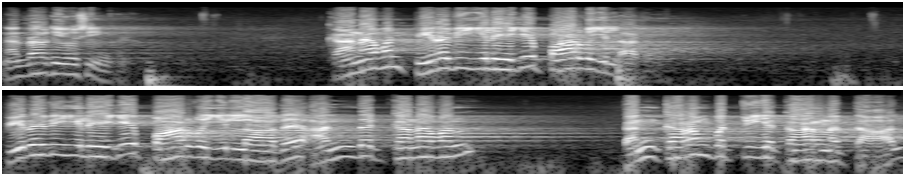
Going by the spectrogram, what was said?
நன்றாக யோசியுங்கள். கணவன் பிறவியிலேயே பார்வையில்லாதவன். பிறவியிலேயே பார்வையில்லாத அந்த கணவன் தன் கரம் பற்றிய காரணத்தால்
